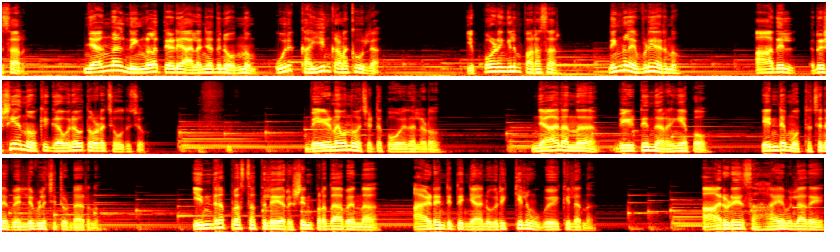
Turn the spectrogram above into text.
സാർ. ഞങ്ങൾ നിങ്ങളെ തേടി അലഞ്ഞതിനൊന്നും ഒരു കയ്യും കണക്കുമില്ല. ഇപ്പോഴെങ്കിലും പറ സാർ നിങ്ങൾ എവിടെയായിരുന്നു? ആദിൽ ഋഷിയെ നോക്കി ഗൗരവത്തോടെ ചോദിച്ചു. വേണമെന്ന് വെച്ചിട്ട് പോയതല്ലടോ. ഞാൻ അന്ന് വീട്ടിൽ നിന്ന് ഇറങ്ങിയപ്പോ എന്റെ മുത്തച്ഛനെ വെല്ലുവിളിച്ചിട്ടുണ്ടായിരുന്നു. ഇന്ദ്രപ്രസ്ഥത്തിലെ ഋഷിൻ പ്രതാപ് എന്ന ഐഡന്റിറ്റി ഞാൻ ഒരിക്കലും ഉപയോഗിക്കില്ലെന്ന്. ആരുടെയും സഹായമില്ലാതെ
